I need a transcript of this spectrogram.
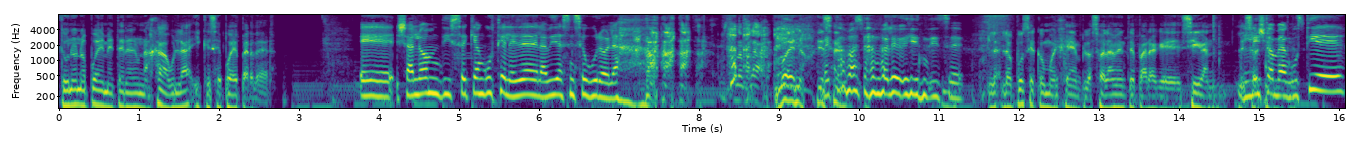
que uno no puede meter en una jaula y que se puede perder. Eh, Shalom dice, qué angustia la idea de la vida sin segurola. Bueno, Me esa- está matando Levin, dice. lo, lo puse como ejemplo, solamente para que sigan. les Listo, me angustié.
